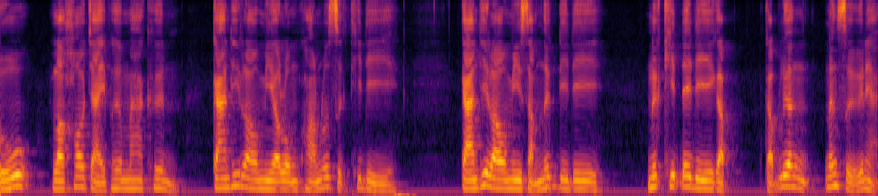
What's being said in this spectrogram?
รู้เราเข้าใจเพิ่มมากขึ้น การที่เรามีอารมณ์ความรู้สึกที่ดี การที่เรามีสำนึกดีๆ นึกคิดได้ดีกับกับเรื่องหนังสือเนี่ย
